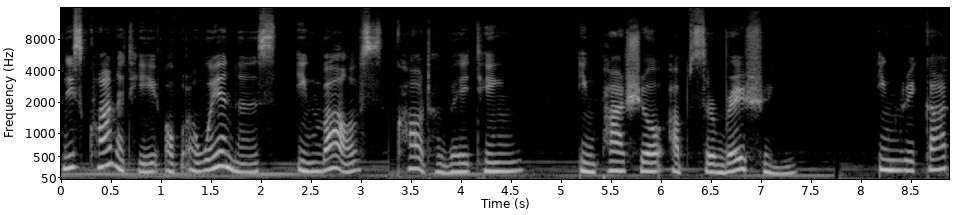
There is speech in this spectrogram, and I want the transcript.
This quality of awareness involves cultivating impartial observation in regard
